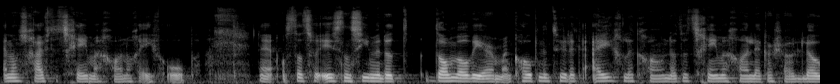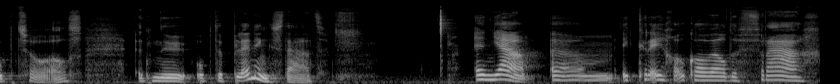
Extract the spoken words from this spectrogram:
En dan schuift het schema gewoon nog even op. Nou ja, als dat zo is, dan zien we dat dan wel weer. Maar ik hoop natuurlijk eigenlijk gewoon dat het schema gewoon lekker zo loopt zoals het nu op de planning staat. En ja, um, ik kreeg ook al wel de vraag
